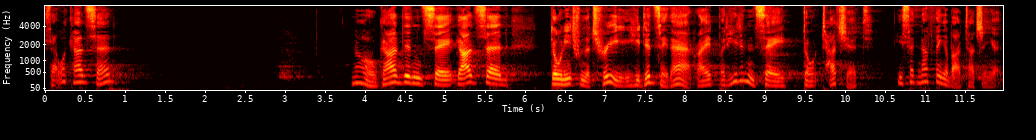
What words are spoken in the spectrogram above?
Is that what God said? No, God didn't say, God said, don't eat from the tree. He did say that, right? But he didn't say, don't touch it. He said nothing about touching it.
